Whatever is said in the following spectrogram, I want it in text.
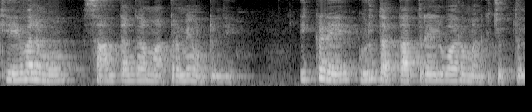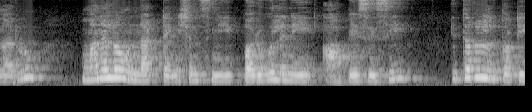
కేవలము శాంతంగా మాత్రమే ఉంటుంది. ఇక్కడే గురు దత్తాత్రేయులు వారు మనకు చెప్తున్నారు మనలో ఉన్న టెన్షన్స్ని పరుగులని ఆపేసేసి ఇతరులతోటి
